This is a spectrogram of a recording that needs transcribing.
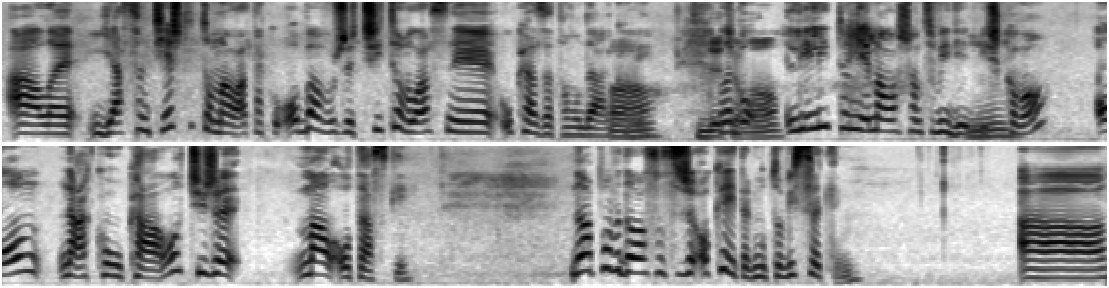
ale ja som tiež toto mala takú obavu, že či to vlastne ukáza tomu Dánkovi. Deťom, Lebo no. Lili to nemala šancu vidieť mm. výškovo. On nakúkal, čiže mal otázky. No a povedala som si, že OK, tak mu to vysvetlím. A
